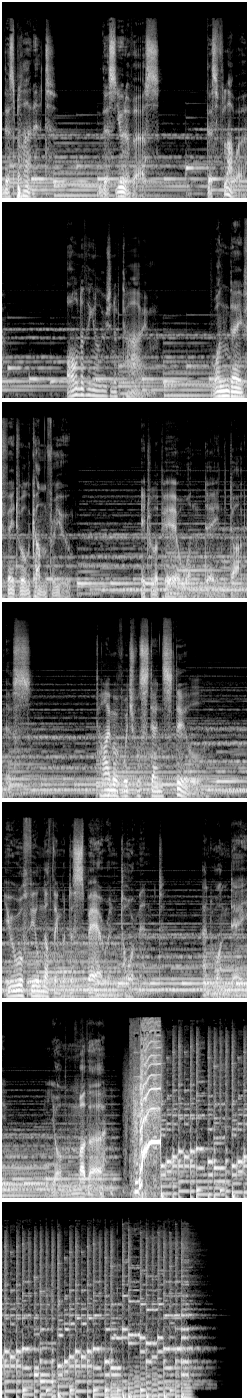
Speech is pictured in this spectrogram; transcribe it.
This planet, this universe, this flower, all nothing illusion of time. One day fate will come for you. It will appear one day in the darkness. Time of which will stand still. You will feel nothing but despair and torment. And one day, your mother.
